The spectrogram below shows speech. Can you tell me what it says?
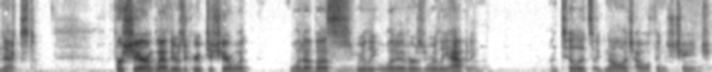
Next. First share, I'm glad there's a group to share what what of us really whatever is really happening. Until it's acknowledged, how will things change?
